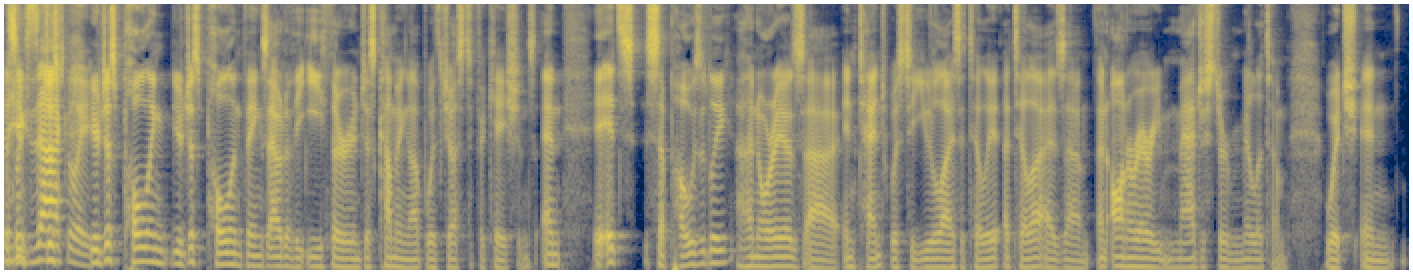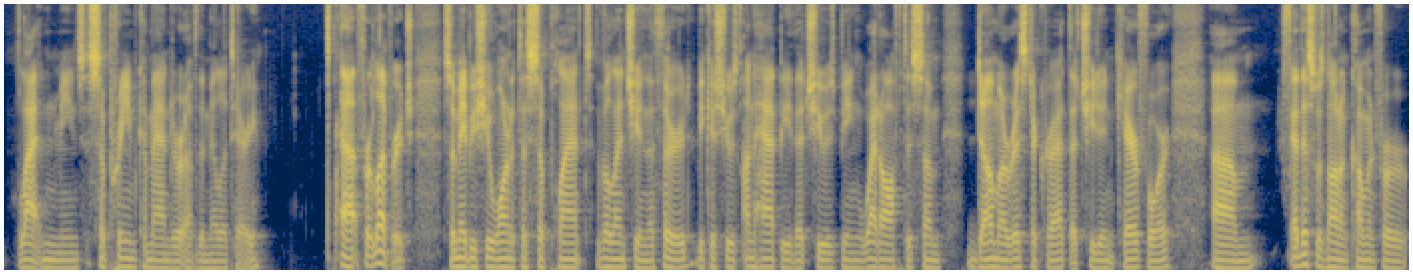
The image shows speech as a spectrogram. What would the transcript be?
it's like exactly. just- you're just pulling you're just pulling things out of the ether and just coming up with justifications. And it's supposedly Honoria's uh, intent was to utilize Attila, Attila as um, an honorary magister militum, which in Latin means supreme commander of the military. Uh, for leverage. So maybe she wanted to supplant Valentian III because she was unhappy that she was being wed off to some dumb aristocrat that she didn't care for. Um, and this was not uncommon for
